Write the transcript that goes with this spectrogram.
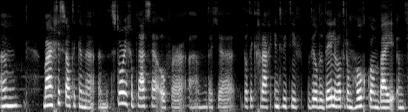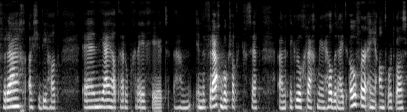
Um, maar gisteren had ik een, eh, een story geplaatst over um, dat, je, dat ik graag intuïtief wilde delen wat er omhoog kwam bij een vraag als je die had. En jij had daarop gereageerd. Um, in de vragenbox had ik gezet, ik wil graag meer helderheid over. En je antwoord was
